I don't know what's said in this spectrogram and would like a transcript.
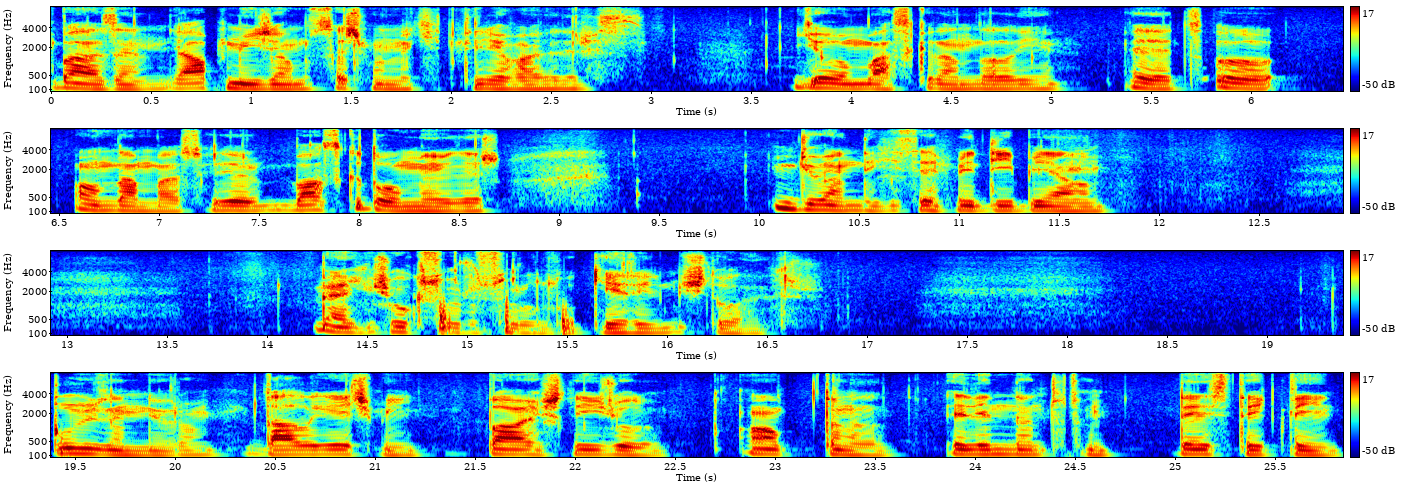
bazen yapmayacağımız saçma hareketleri yapabiliriz. Yoğun baskıdan dolayı. Evet o ondan bahsediyorum. Baskı da olmayabilir. Güvende hissetmediği bir an. Belki çok soru soruldu. Gerilmiş de olabilir. Bu yüzden diyorum. Dalga geçmeyin. Bağışlayıcı olun. Alttan alın. Elinden tutun. Destekleyin.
